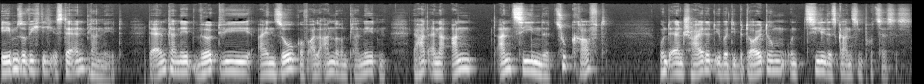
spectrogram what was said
Ebenso wichtig ist der Endplanet. Der Endplanet wirkt wie ein Sog auf alle anderen Planeten. Er hat eine an, anziehende Zugkraft und er entscheidet über die Bedeutung und Ziel des ganzen Prozesses.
